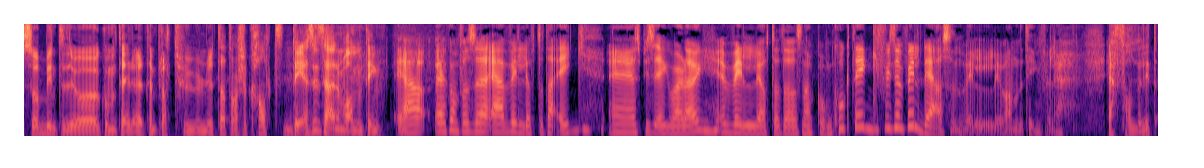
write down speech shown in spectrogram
så begynte du å kommentere temperaturen ute, at det var så kaldt. Det syns jeg er en vanlig ting. Ja, jeg, kom på å si, jeg er veldig opptatt av egg. Eh, Jeg spiser egg hver dag. Jeg er veldig opptatt av å snakke om kokt egg, f.eks. Det er også en veldig vanlig ting, føler jeg. Jeg faller litt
